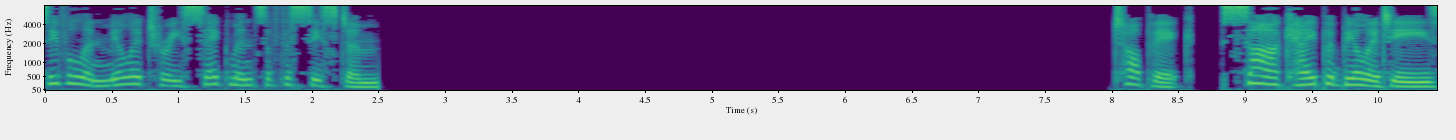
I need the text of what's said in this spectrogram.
civil and military segments of the system. SAR capabilities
